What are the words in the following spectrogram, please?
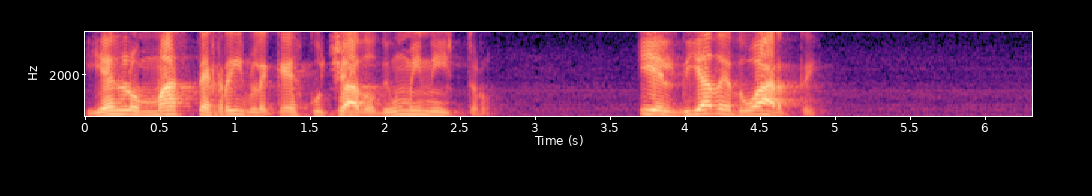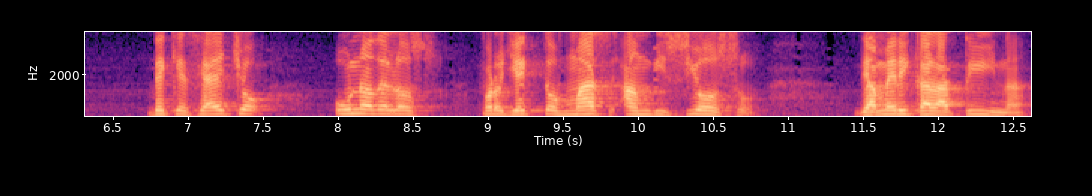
y es lo más terrible que he escuchado de un ministro, y el día de Duarte, de que se ha hecho uno de los proyectos más ambiciosos de América Latina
